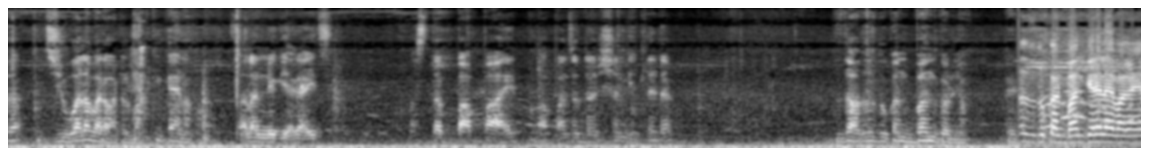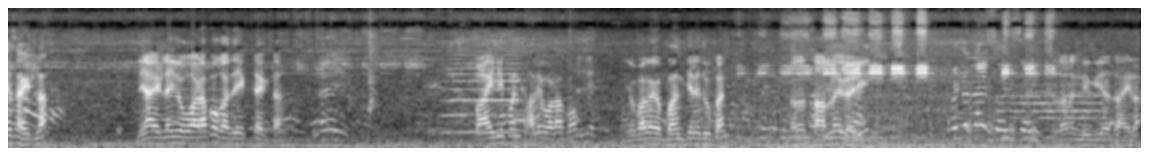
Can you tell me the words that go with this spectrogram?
जर जीवाला बरं वाटेल बाकी काय नको. चला निघूया गाईज मस्त बाप्पा आहेत. बाप्पांचं दर्शन घेतलंय तर. दादाचं दुकान बंद करून येऊ. दुकान बंद केलेलं आहे बघा या साईडला. या साईडला यो वडापाव खाता एकटा एकटा. बाईनी पण खाले वडापाव. हे बघा बंद केले दुकान. दादा चाललोय घरी. निघूया जायला.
